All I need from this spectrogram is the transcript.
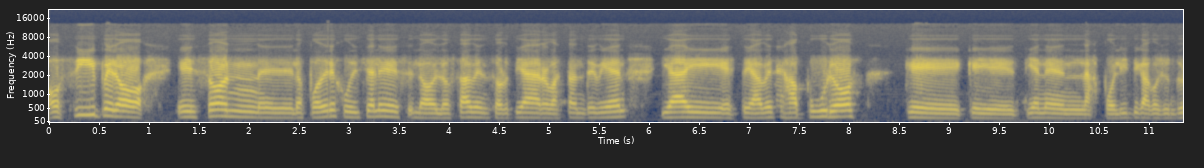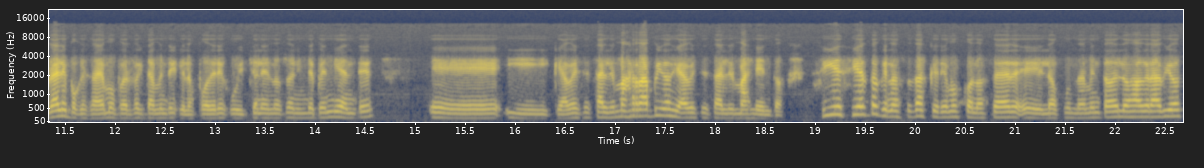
o sí, pero eh, son, eh, los poderes judiciales lo, lo, saben sortear bastante bien y hay este, a veces apuros que, tienen las políticas coyunturales, porque sabemos perfectamente que los poderes judiciales no son independientes, eh, y que a veces salen más rápidos y a veces salen más lentos. Sí es cierto que nosotras queremos conocer eh, los fundamentos de los agravios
